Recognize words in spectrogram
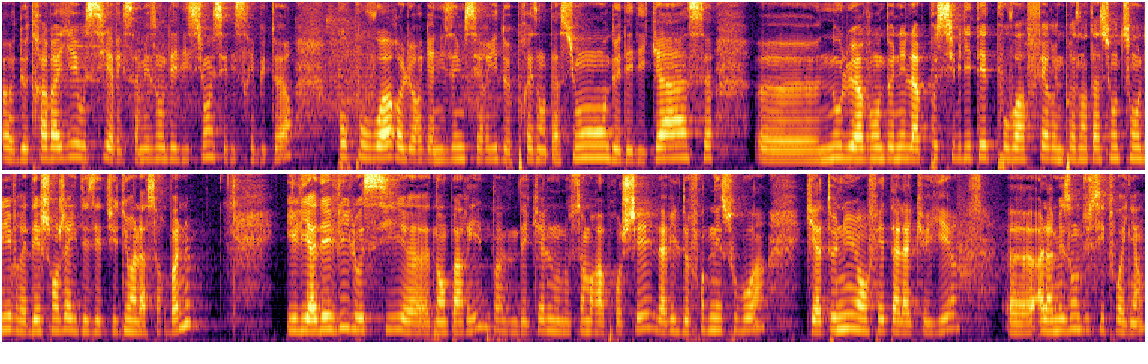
euh, de travailler aussi avec sa maison d'édition et ses distributeurs pour pouvoir lui organiser une série de présentations, de dédicaces. Euh, nous lui avons donné la possibilité de pouvoir faire une présentation de son livre et d'échanger avec des étudiants à la Sorbonne. Il y a des villes aussi dans Paris, dans lesquelles nous nous sommes rapprochés. La ville de Fontenay-sous-Bois, qui a tenu en fait à l'accueillir. Euh, à la Maison du Citoyen.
